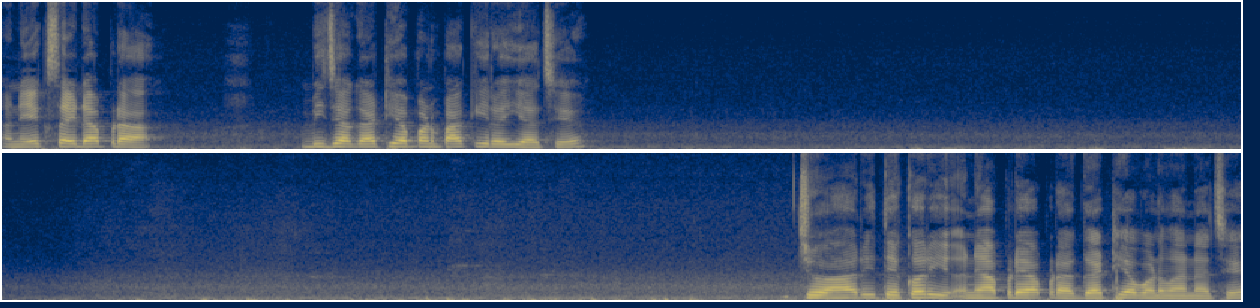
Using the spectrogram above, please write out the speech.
અને એક સાઈડ આપણા બીજા ગાંઠિયા પણ પાકી રહ્યા છે. જો આ રીતે કરી અને આપણે આપણા ગાંઠિયા વણવાના છે.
